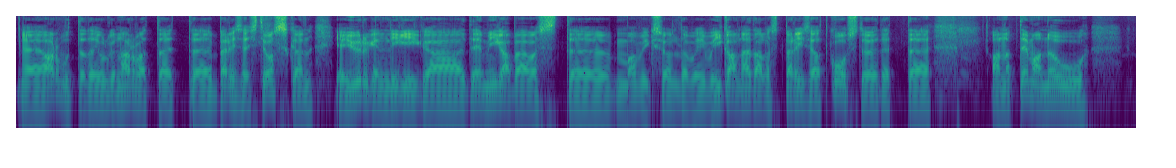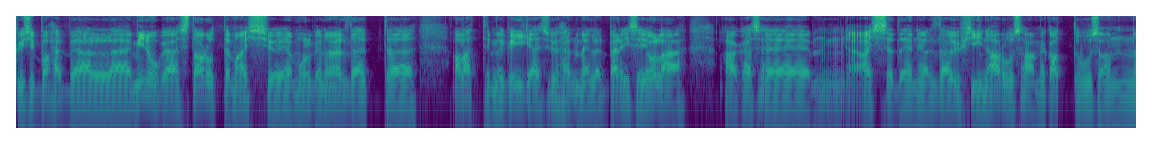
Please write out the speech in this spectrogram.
arvutada, julgen arvata, et päris hästi oskan ja Jürgen Ligiga teeme igapäevast, ma võiks öelda, või, või iganädalast päris head koostööd, et annab tema nõu küsib vahepeal äh, minu käest, arutame asju ja mul käin öelda, et äh, alati me kõiges ühel meelel päris ei ole, aga see mm, asjade nii-öelda ühine arusaam ja kattuvus on,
